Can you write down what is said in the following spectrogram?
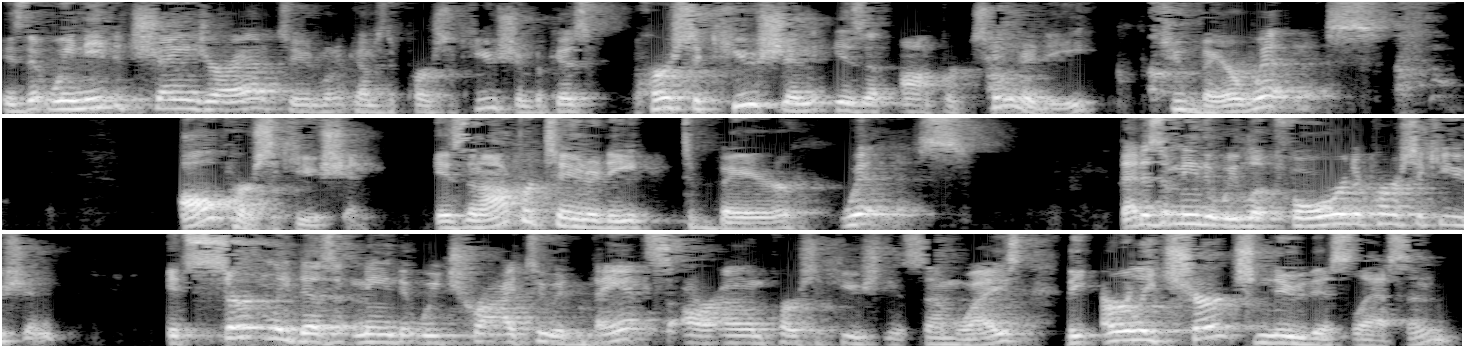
is that we need to change our attitude when it comes to persecution because persecution is an opportunity to bear witness. All persecution is an opportunity to bear witness. That doesn't mean that we look forward to persecution. It certainly doesn't mean that we try to advance our own persecution in some ways. The early church knew this lesson.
